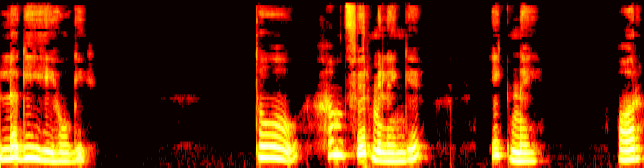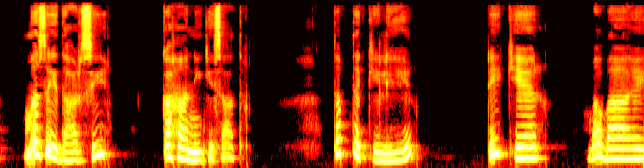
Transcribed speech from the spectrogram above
लगी ही होगी। तो हम फिर मिलेंगे एक नई और मज़ेदार सी कहानी के साथ। तब तक के लिए टेक केयर बाय बाय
